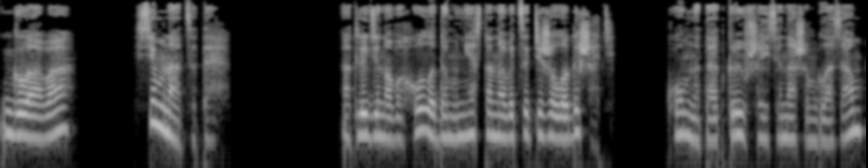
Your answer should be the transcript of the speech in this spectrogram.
Глава 17 От ледяного холода мне становится тяжело дышать. Комната, открывшаяся нашим глазам,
